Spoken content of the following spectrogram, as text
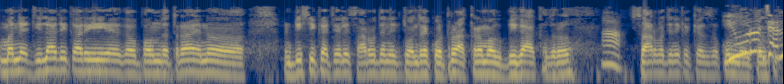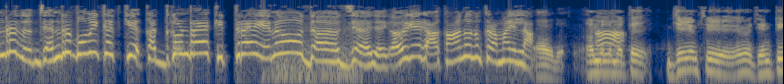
ಮೊನ್ನೆ ಜಿಲ್ಲಾಧಿಕಾರಿ ಒಂದ್ ಹತ್ರ ಏನೋ ಡಿ ಸಿ ಕಚೇರಿ ಸಾರ್ವಜನಿಕ ತೊಂದರೆ ಕೊಟ್ರು ಅಕ್ರಮ ಬೀಗ ಹಾಕಿದ್ರು. ಸಾರ್ವಜನಿಕ ಕೆಲಸ ಇವರು ಜನರ ಜನರ ಭೂಮಿ ಕದ್- ಕದ್ಕೊಂಡ್ರೆ ಕಿತ್ರೆ ಏನೋ ಅವ್ರಿಗೆ ಕಾನೂನು ಕ್ರಮ ಇಲ್ಲ. ಹೌದು. ಆಮೇಲೆ ಮತ್ತೆ ಜೆಎಂಸಿ ಏನೋ ಜಂಟಿ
